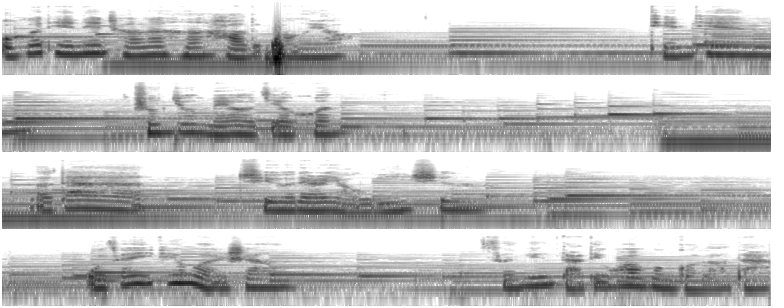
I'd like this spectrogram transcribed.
我和甜甜成了很好的朋友。甜甜终究没有结婚，老大却有点杳无音讯了。我在一天晚上曾经打电话问过老大，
